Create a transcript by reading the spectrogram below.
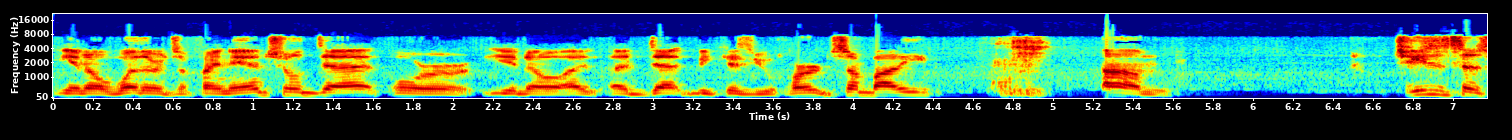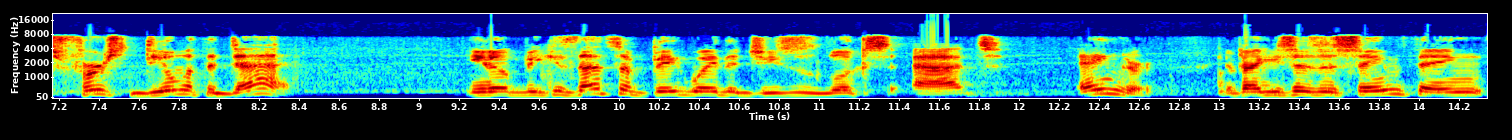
you know whether it's a financial debt or you know a, a debt because you hurt somebody. Um, Jesus says first deal with the debt. You know, because that's a big way that Jesus looks at anger. In fact, he says the same thing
